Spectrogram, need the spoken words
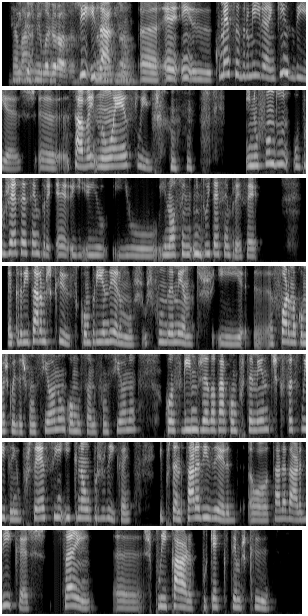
Sei lá. dicas milagrosas. Di- não- exato. não. Ah, é- é, começa a dormir em 15 dias. Ah, sabem? Não é esse livro. E no fundo, o projeto é sempre. é- e, e o- e o, e o nosso intuito é sempre esse: é acreditarmos que se compreendermos os fundamentos e uh, a forma como as coisas funcionam, como o sono funciona, conseguimos adotar comportamentos que facilitem o processo e, e que não o prejudiquem. E, portanto, estar a dizer ou estar a dar dicas sem uh, explicar porque é que temos que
